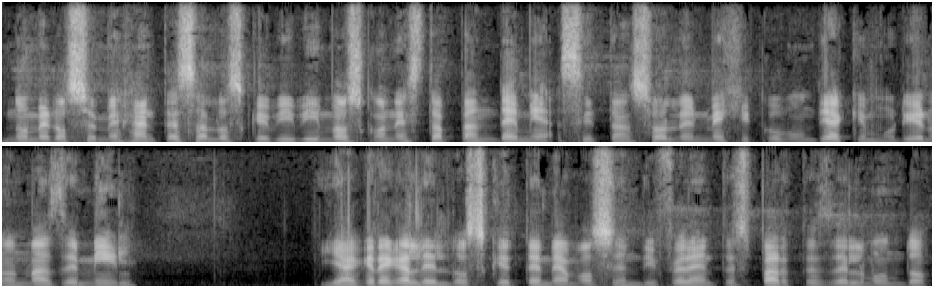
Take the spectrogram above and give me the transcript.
números semejantes a los que vivimos con esta pandemia. Si tan solo en México hubo un día que murieron más de mil, y agrégale los que tenemos en diferentes partes del mundo,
